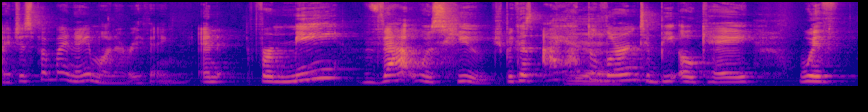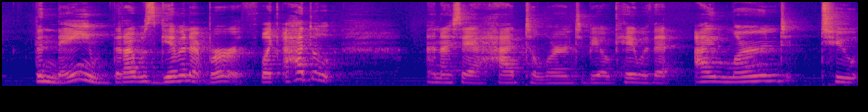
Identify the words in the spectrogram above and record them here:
I just put my name on everything. And for me, that was huge because I had to learn to be okay with the name that I was given at birth. Like I had to and I say I had to learn to be okay with it. I learned to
